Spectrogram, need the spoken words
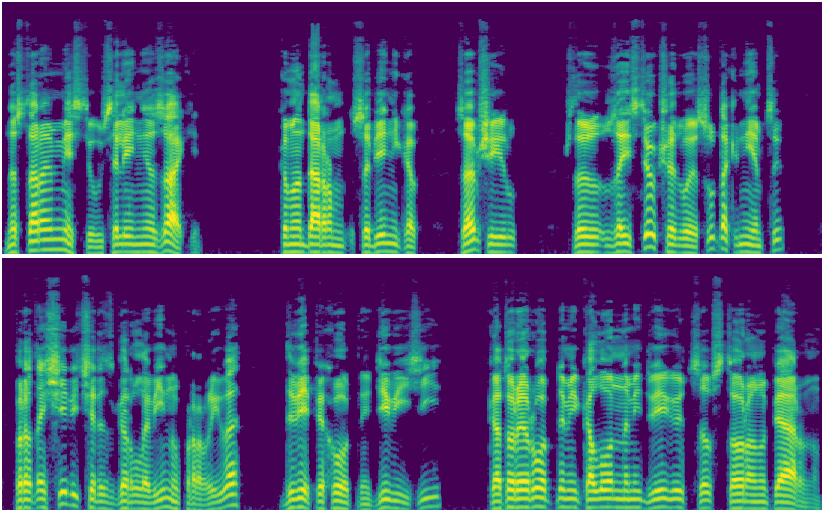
на старом месте усиления Заки. Командарм Собенников сообщил, что за истекшие двое суток немцы протащили через горловину прорыва две пехотные дивизии, которые ротными колоннами двигаются в сторону Пиарну.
